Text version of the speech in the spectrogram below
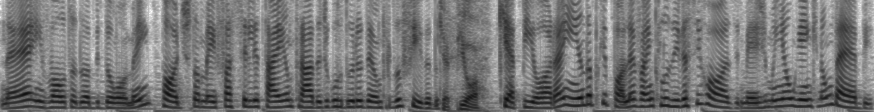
né, em volta do abdômen, pode também facilitar a entrada de gordura dentro do fígado. Que é pior. Que é pior ainda, porque pode levar inclusive a cirrose, mesmo em alguém que não bebe.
